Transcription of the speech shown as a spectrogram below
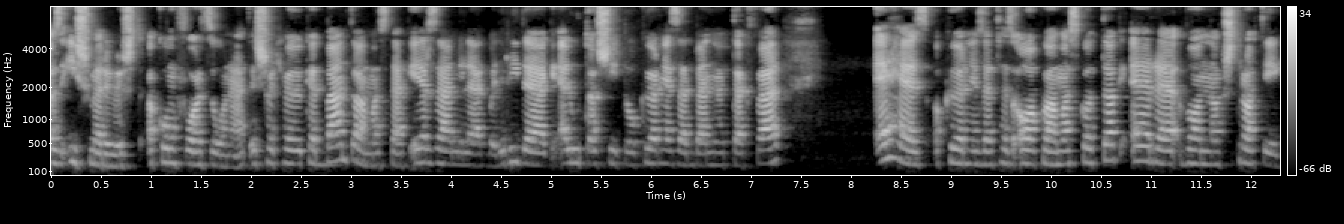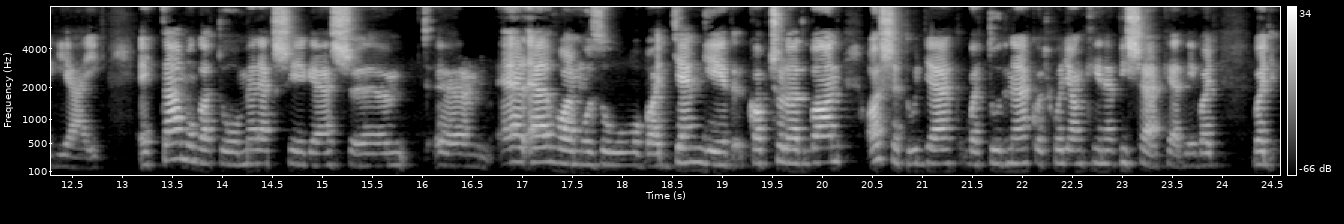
az ismerőst, a komfortzónát, és hogyha őket bántalmazták érzelmileg, vagy rideg, elutasító környezetben nőttek fel, ehhez a környezethez alkalmazkodtak, erre vannak stratégiáik. Egy támogató, melegséges, el, elhalmozó vagy gyengéd kapcsolatban azt se tudják, vagy tudnák, hogy hogyan kéne viselkedni, vagy, vagy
